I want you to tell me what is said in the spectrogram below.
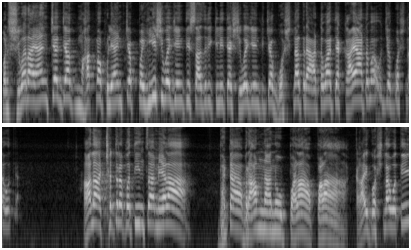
पण शिवरायांच्या ज्या महात्मा फुल्यांच्या पहिली शिवजयंती साजरी केली त्या शिवजयंतीच्या घोषणा तर आठवा त्या काय आठवा ज्या घोषणा होत्या? आला छत्रपतींचा मेळा. भटा ब्राह्मणानो पळा पळा. काय घोषणा होती?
